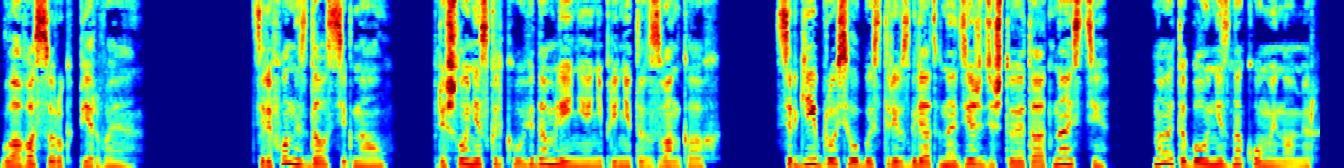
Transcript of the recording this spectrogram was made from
Глава 41. Телефон издал сигнал. Пришло несколько уведомлений о непринятых звонках. Сергей бросил быстрый взгляд в надежде, что это от Насти, но это был незнакомый номер.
